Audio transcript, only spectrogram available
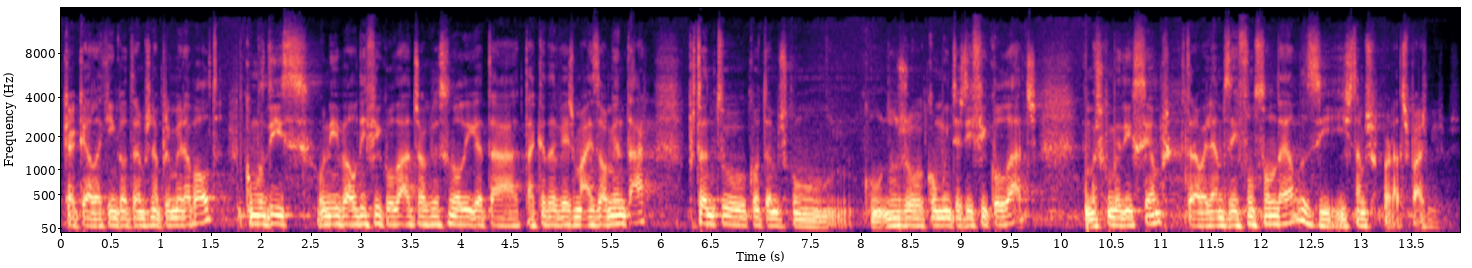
que aquela que encontramos na primeira volta. Como disse, o nível de dificuldade de jogos da segunda Liga está, está cada vez mais a aumentar, portanto, contamos com, com um jogo com muitas dificuldades, mas, como eu digo sempre, trabalhamos em função delas e, e estamos preparados para as mesmas.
